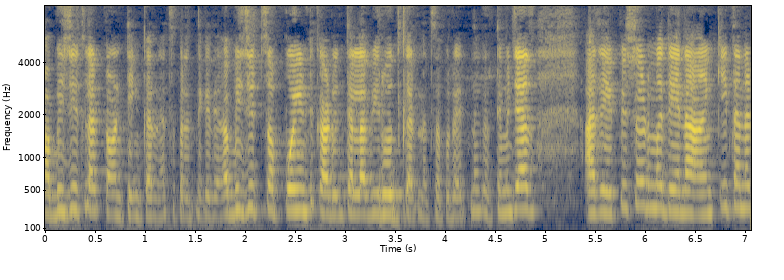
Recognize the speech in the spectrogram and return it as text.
अभिजितला टॉन्टिंग करण्याचा प्रयत्न करते. अभिजितचा पॉईंट काढून त्याला विरोध करण्याचा प्रयत्न करते. म्हणजे आज आज एपिसोडमध्ये ना अंकितानं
